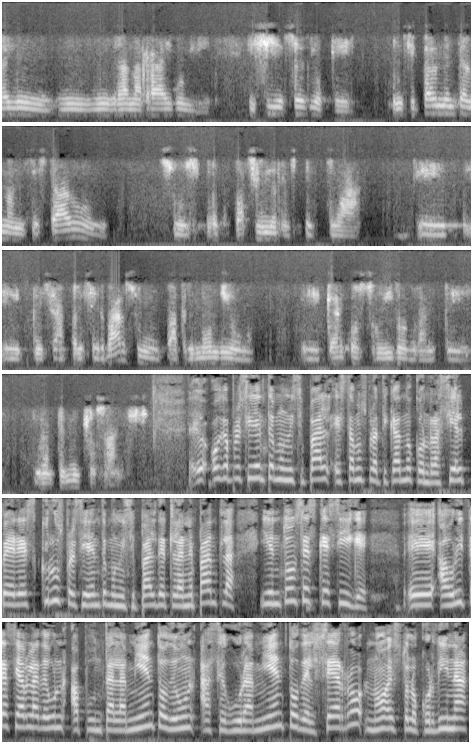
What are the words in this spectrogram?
hay un, gran arraigo y, y sí, eso es lo que principalmente han manifestado sus preocupaciones respecto a, eh, eh, pues a preservar su patrimonio eh, que han construido durante durante muchos años. Eh, Oiga, presidente municipal, estamos platicando con Raciel Pérez Cruz, presidente municipal de Tlanepantla. Y entonces, ¿qué sigue? Eh, ahorita se habla de un apuntalamiento, de un aseguramiento del cerro, ¿no? Esto lo coordina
